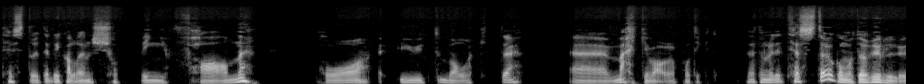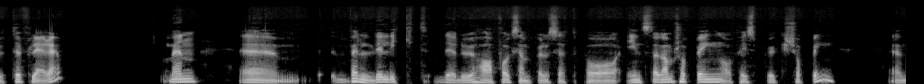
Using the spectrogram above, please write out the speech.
tester ut det de kaller en shoppingfane på utvalgte merkevarer på TikTok. Dette blir de tester og kommer til å rulle ut til flere. Men eh, veldig likt det du har f.eks. sett på Instagram-shopping og Facebook-shopping. Eh,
